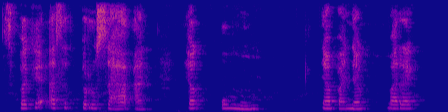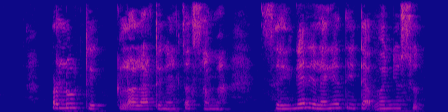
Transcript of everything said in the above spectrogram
sebagai aset perusahaan yang umum yang panjang merek perlu dikelola dengan seksama sehingga nilainya tidak menyusut.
